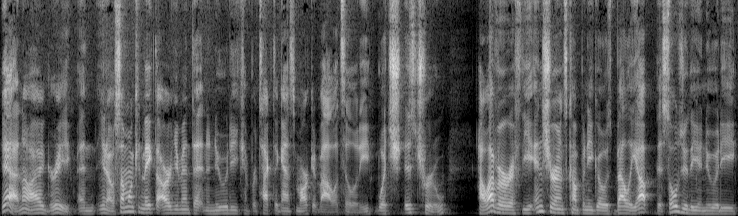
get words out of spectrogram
Yeah, no, I agree. And you know, someone can make the argument that an annuity can protect against market volatility, which is true. However, if the insurance company goes belly up that sold you the annuity,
